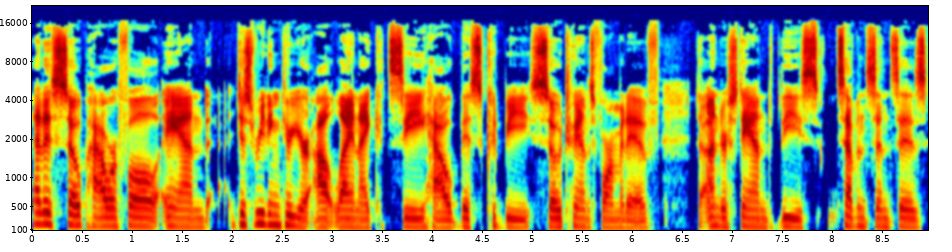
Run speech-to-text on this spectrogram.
That is so powerful. And just reading through your outline, I could see how this could be so transformative to understand these seven senses.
